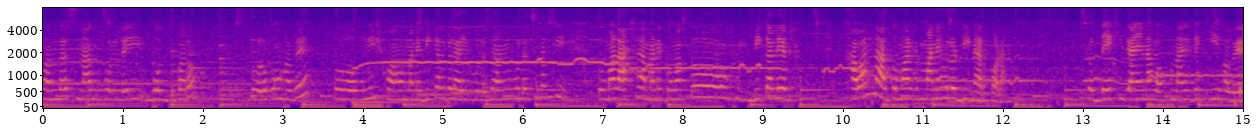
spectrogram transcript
সন্ধ্যা স্নাক বললেই বলতে পারো, তো ওরকম হবে। তো উনি মানে বিকালবেলা বলেছে। আমি বলেছিলাম কি, তোমার আশা মানে তোমার তো বিকালের খাবার না, তোমার মানে হলো ডিনার করা। তো দেখি, জানি না কখন আসবে, কি হবে।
